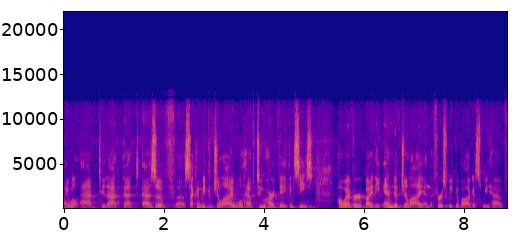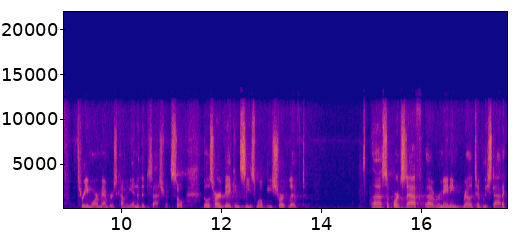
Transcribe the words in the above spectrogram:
I will add to that, that as of uh, second week of July, we'll have two hard vacancies. However, by the end of July and the first week of August, we have three more members coming into the detachment. So those hard vacancies will be short-lived. Uh, Support staff uh, remaining relatively static,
